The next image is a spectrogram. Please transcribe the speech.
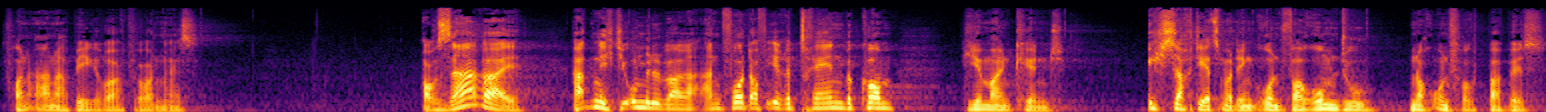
von A nach B gebracht worden ist. Auch Sarai hat nicht die unmittelbare Antwort auf ihre Tränen bekommen, hier mein Kind, ich sag dir jetzt mal den Grund, warum du noch unfruchtbar bist.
